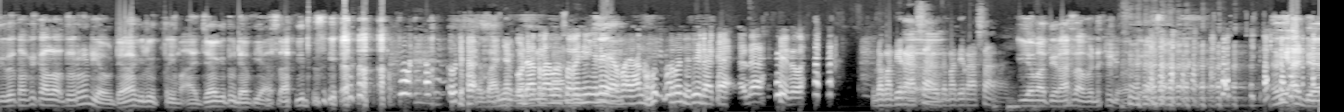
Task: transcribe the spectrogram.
gitu. Tapi kalau turun ya udah gitu terima aja gitu udah biasa gitu sih. Udah ya banyak udah terlalu sering ini ya, ya pak ya turun jadi udah kayak udah gitu lah Udah mati rasa, uh, udah mati rasa. Iya mati rasa bener, mati rasa. Tapi ada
